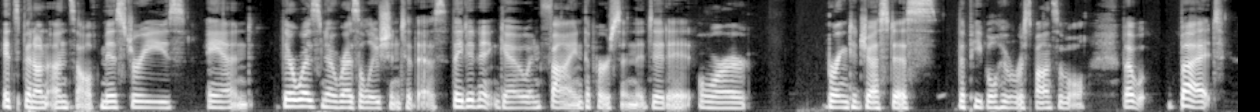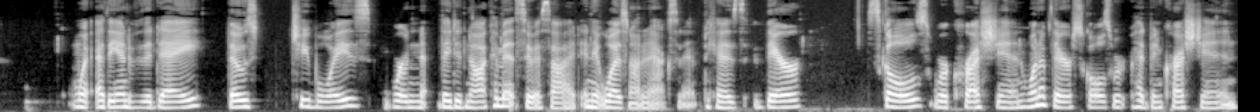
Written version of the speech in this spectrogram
It's been on unsolved mysteries and there was no resolution to this. They didn't go and find the person that did it or bring to justice the people who were responsible. But, but at the end of the day, those two boys were n- they did not commit suicide and it was not an accident because their skulls were crushed in. One of their skulls were, had been crushed in.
